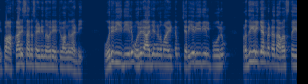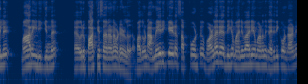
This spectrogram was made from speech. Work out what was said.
ഇപ്പോൾ അഫ്ഗാനിസ്ഥാന്റെ സൈഡിൽ നിന്ന് അവർ ഏറ്റുവാങ്ങുന്ന അടി ഒരു രീതിയിലും ഒരു രാജ്യങ്ങളുമായിട്ടും ചെറിയ രീതിയിൽ പോലും പ്രതികരിക്കാൻ പറ്റാത്ത അവസ്ഥയിൽ മാറിയിരിക്കുന്ന ഒരു പാകിസ്ഥാനാണ് അവിടെ ഉള്ളത്. അപ്പോൾ അതുകൊണ്ട് അമേരിക്കയുടെ സപ്പോർട്ട് വളരെയധികം അനിവാര്യമാണെന്ന് കരുതിക്കൊണ്ടാണ്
